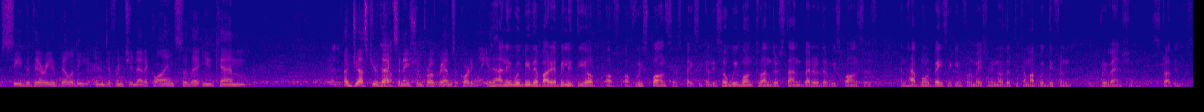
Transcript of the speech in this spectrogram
see the variability in different genetic lines so that you can adjust your Yeah. vaccination programs accordingly? Is- Yeah, and it would be the variability of, of, of responses, basically. So we want to understand better the responses and have more basic information in order to come up with different prevention strategies.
